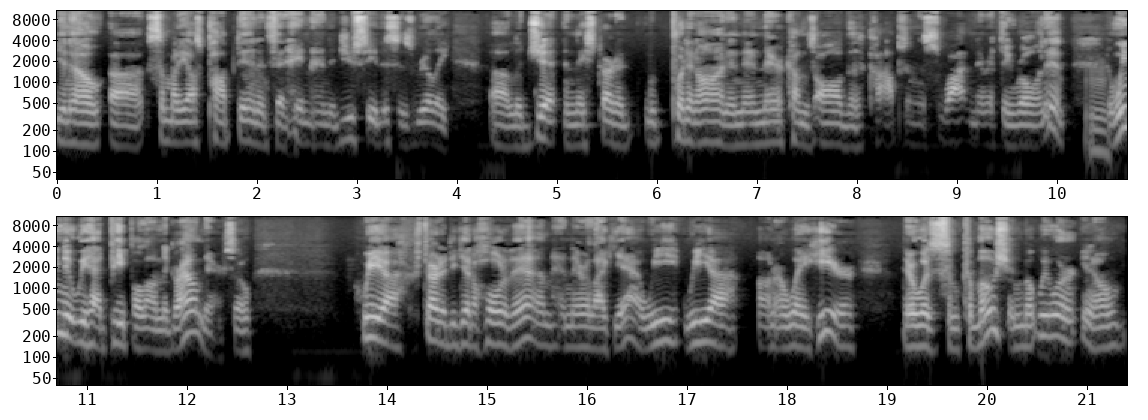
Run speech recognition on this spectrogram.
you know, uh, somebody else popped in and said, Hey man, did you see this is really, uh, legit? And they started, we put it on and then there comes all the cops and the SWAT and everything rolling in. Mm. And we knew we had people on the ground there. So we uh, started to get a hold of them, and they were like, "Yeah, we we uh, on our way here, there was some commotion, but we weren't, you know,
